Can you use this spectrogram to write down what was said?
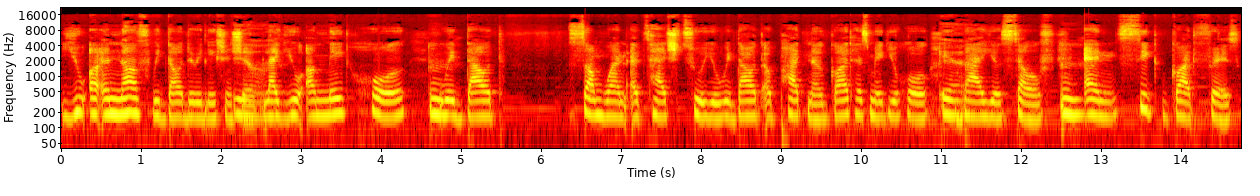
you are enough without the relationship. Yeah. Like you are made whole mm. without someone attached to you, without a partner. God has made you whole Yeah. by yourself. Mm. And seek God first.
